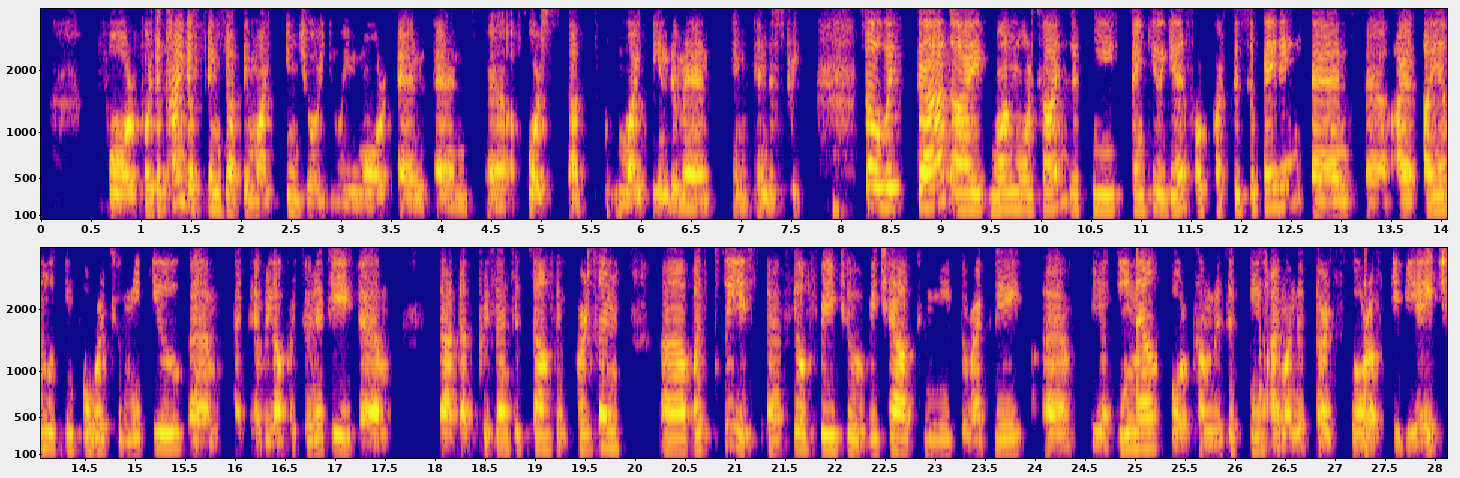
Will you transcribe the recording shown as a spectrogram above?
for, for the kind of things that they might enjoy doing more and, and uh, of course, that might be in demand in industry. So with that, I one more time, let me thank you again for participating. And uh, I, I am looking forward to meet you um, at every opportunity um, that, that presents itself in person. Uh, but please uh, feel free to reach out to me directly uh, via email or come visit me. I'm on the third floor of DBH.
